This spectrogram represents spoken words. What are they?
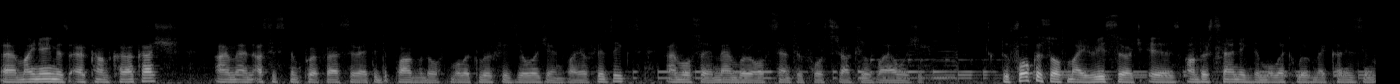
Uh, my name is Erkan Karakas. I'm an assistant professor at the Department of Molecular Physiology and Biophysics. I'm also a member of Center for Structural Biology. The focus of my research is understanding the molecular mechanism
